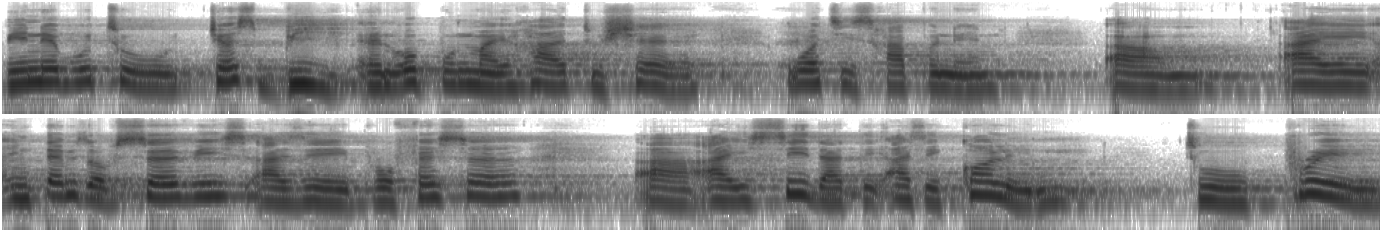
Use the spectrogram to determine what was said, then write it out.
being able to just be and open my heart to share what is happening. Um, I, in terms of service as a professor, uh, I see that as a calling to pray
